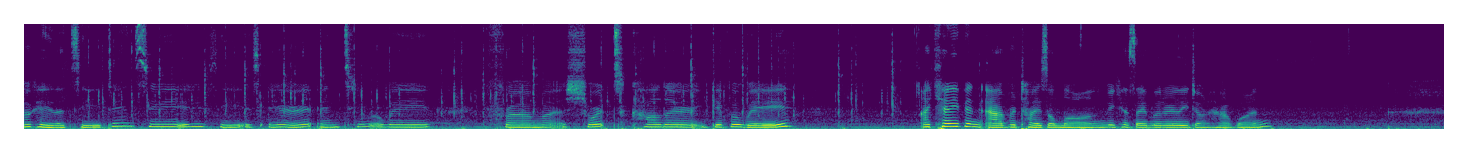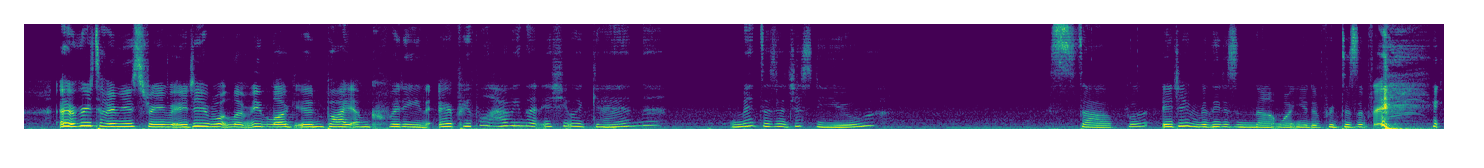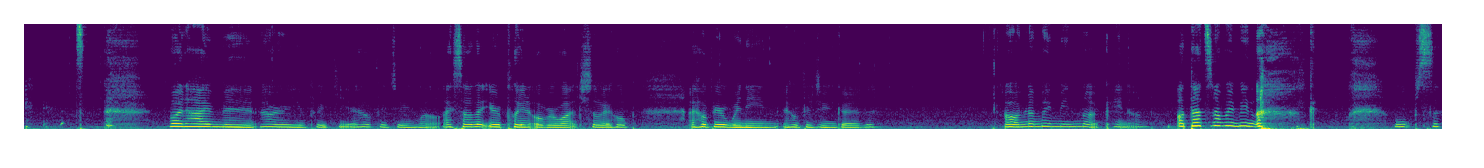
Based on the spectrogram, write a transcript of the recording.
Okay, let's see. Dansui AJC is air and two away from short collar giveaway. I can't even advertise along because I literally don't have one. Every time you stream, AJ won't let me log in. Bye, I'm quitting. Are people having that issue again? Mint, is it just you? Stop. AJ really does not want you to participate. but hi, Mint. How are you, Pookie? I hope you're doing well. I saw that you're playing Overwatch, so I hope, I hope you're winning. I hope you're doing good. Oh, I'm not my main look. Hang on. Oh, that's not my main look. Oops.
